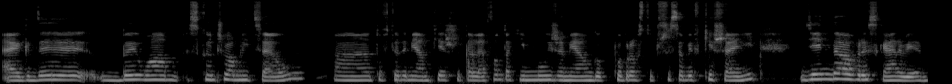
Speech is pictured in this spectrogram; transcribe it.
e, gdy byłam, skończyłam liceum, to wtedy miałam pierwszy telefon, taki mój, że miałam go po prostu przy sobie w kieszeni. Dzień dobry, skarbie.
